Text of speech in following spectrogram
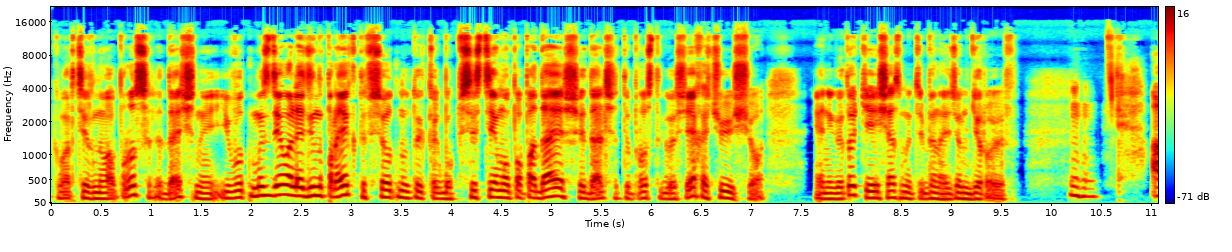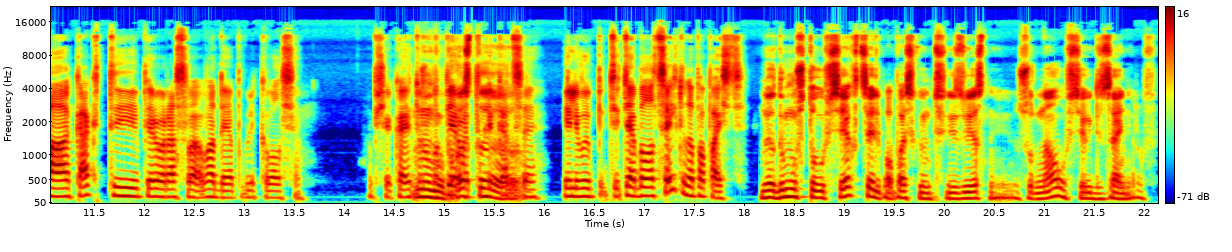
квартирный вопрос или дачный. И вот мы сделали один проект, и все, ну, ты как бы в систему попадаешь, и дальше ты просто говоришь, я хочу еще. И они говорят, окей, сейчас мы тебе найдем героев. Мгм. А как ты первый раз в АД опубликовался? Вообще, какая-то Ну, была мы первая просто- публикация? Или вы, у тебя была цель туда попасть? Ну, я думаю, что у всех цель попасть в какой-нибудь известный журнал, у всех дизайнеров.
